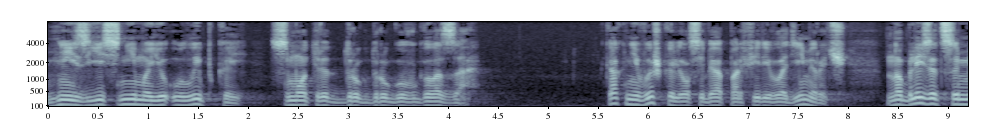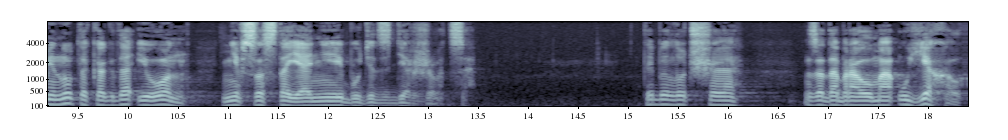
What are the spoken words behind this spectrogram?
неизъяснимой улыбкой смотрят друг другу в глаза. Как не вышкалил себя Порфирий Владимирович, но близится минута, когда и он не в состоянии будет сдерживаться. «Ты бы лучше за добра ума уехал»,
